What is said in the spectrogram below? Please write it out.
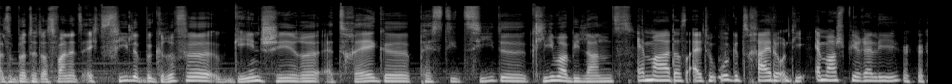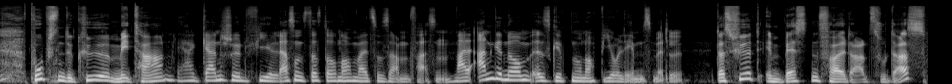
Also bitte, das waren jetzt echt viele Begriffe. Genschere, Erträge, Pestizide, Klimabilanz. Emma, das alte Urgetreide und die Emma-Spirelli. Pupsende Kühe, Methan. Ja, ganz schön viel. Lass uns das doch nochmal zusammenfassen. Mal angenommen, es gibt nur noch Bio-Lebensmittel. Das führt im besten Fall dazu, dass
